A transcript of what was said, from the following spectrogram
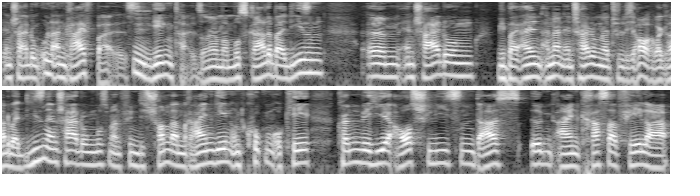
Entscheidung unangreifbar ist. Mhm. Im Gegenteil, sondern man muss gerade bei diesen ähm, Entscheidungen, wie bei allen anderen Entscheidungen natürlich auch, aber gerade bei diesen Entscheidungen muss man, finde ich, schon dann reingehen und gucken, okay, können wir hier ausschließen, dass irgendein krasser Fehler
